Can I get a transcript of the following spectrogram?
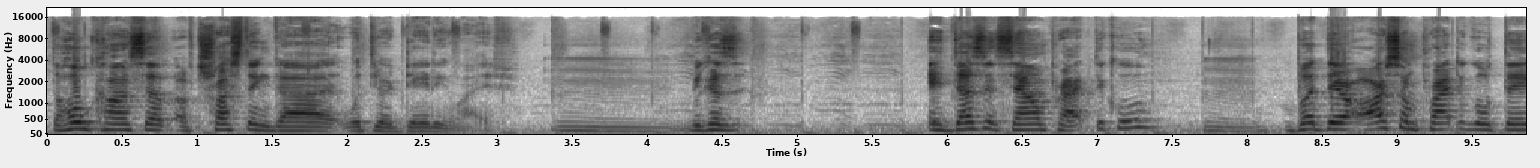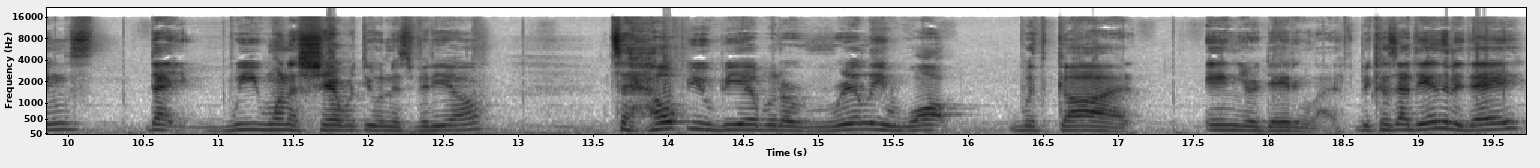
the whole concept of trusting God with your dating life. Hmm. Because it doesn't sound practical, but there are some practical things that we want to share with you in this video to help you be able to really walk with God in your dating life. Because at the end of the day,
